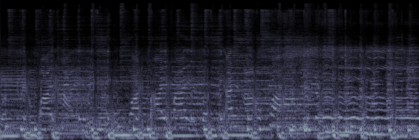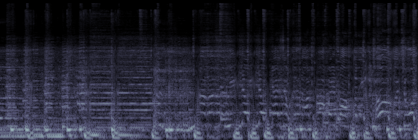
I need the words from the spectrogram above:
ความเอาเรื่องเร็วไปให้วายไปไม่สนใจเอาความเดิมถ้ารักอย่างนี้ยกยกย้ายสวนสามข้าวไปต่อกับโชวนชว์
